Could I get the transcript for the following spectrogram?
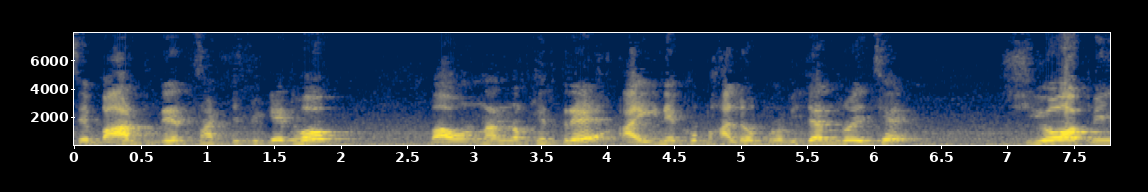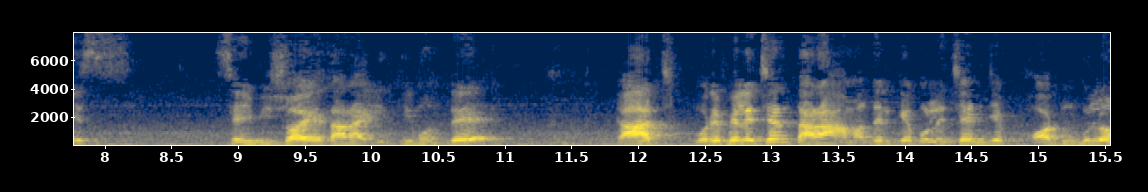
সে বার্থ ডেথ সার্টিফিকেট হোক বা অন্যান্য ক্ষেত্রে আইনে খুব ভালো প্রভিশন রয়েছে। সিও অফিস, সেই বিষয়ে তারা ইতিমধ্যে কাজ করে ফেলেছেন। তারা আমাদেরকে বলেছেন যে ফর্মগুলো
